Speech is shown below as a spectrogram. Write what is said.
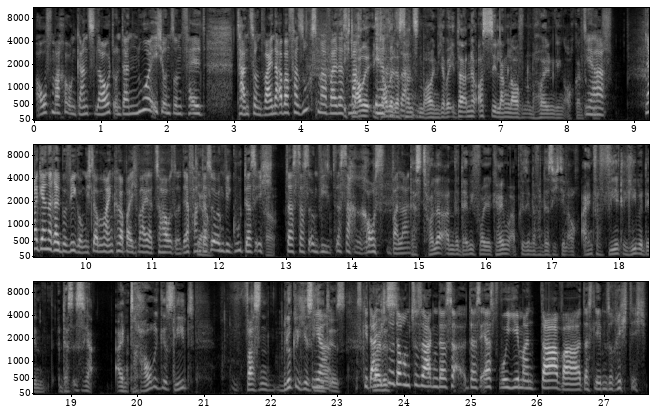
aufmache und ganz laut und dann nur ich und so ein Feld tanze und weine. Aber versuch's mal, weil das Ich macht glaube, ich glaube, das Sachen. Tanzen brauche ich nicht. Aber da an der Ostsee langlaufen und heulen ging auch ganz Ja. gut. Ja, generell Bewegung. Ich glaube, mein Körper, ich war ja zu Hause. Der fand Ja. das irgendwie gut, dass ich, dass das irgendwie, das Sachen rausballern. Das Tolle an The Day Before You Came, abgesehen davon, dass ich den auch einfach wirklich liebe, den, das ist ja ein trauriges Lied, was ein glückliches ja. Lied ist. Es geht eigentlich es- nur darum zu sagen, dass, dass erst, wo jemand da war, das Leben so richtig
